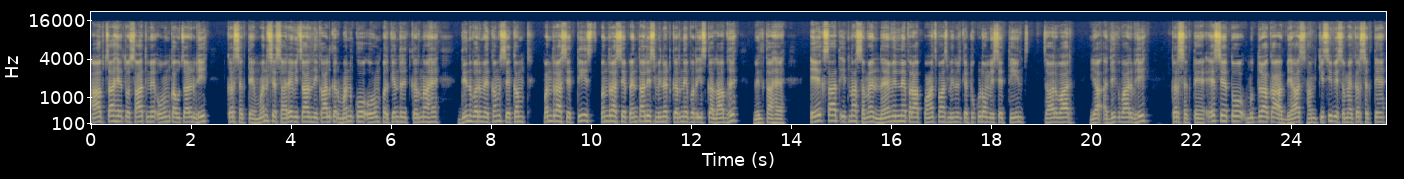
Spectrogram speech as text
आप चाहे तो साथ में ओम का उच्चारण भी कर सकते हैं। मन से सारे विचार निकालकर मन को ओम पर केंद्रित करना है। दिन भर में कम से कम पंद्रह से तीस, पंद्रह से पैंतालीस मिनट करने पर इसका लाभ मिलता है। एक साथ इतना समय न मिलने पर आप पाँच पाँच मिनट के टुकड़ों में से तीन, चार बार या अधिक बार भी कर सकते हैं। ऐसे तो मुद्रा का अभ्यास हम किसी भी समय कर सकते हैं,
